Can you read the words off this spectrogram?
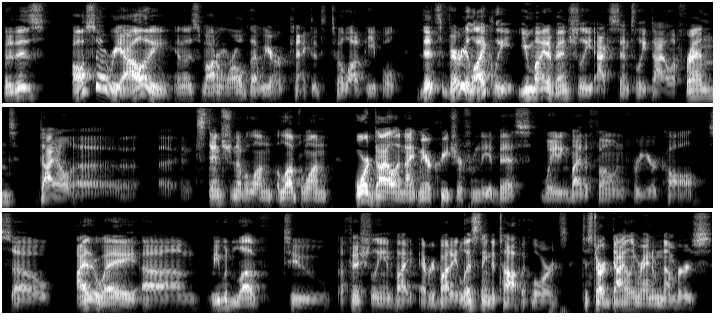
But it is also reality in this modern world that we are connected to a lot of people. It's very likely you might eventually accidentally dial a friend, dial a, an extension of a, lon- a loved one, or dial a nightmare creature from the abyss waiting by the phone for your call. So either way, um, we would love to officially invite everybody listening to Topic Lords to start dialing random numbers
